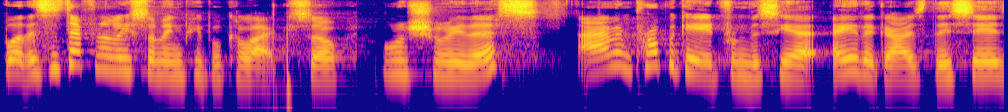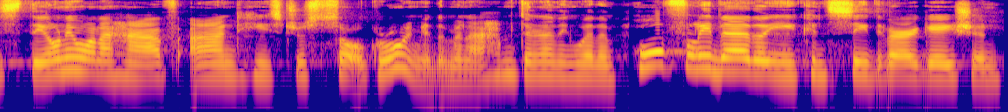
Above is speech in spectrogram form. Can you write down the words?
But this is definitely something people collect. So I want to show you this. I haven't propagated from this yet either, guys. This is the only one I have, and he's just sort of growing at the minute. I haven't done anything with him. Hopefully there, though, you can see the variegation.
